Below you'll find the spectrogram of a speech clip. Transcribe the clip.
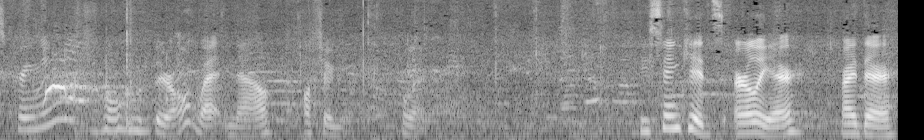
screaming. Oh, they're all wet now. I'll show you. Hold on. These same kids earlier, right there.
